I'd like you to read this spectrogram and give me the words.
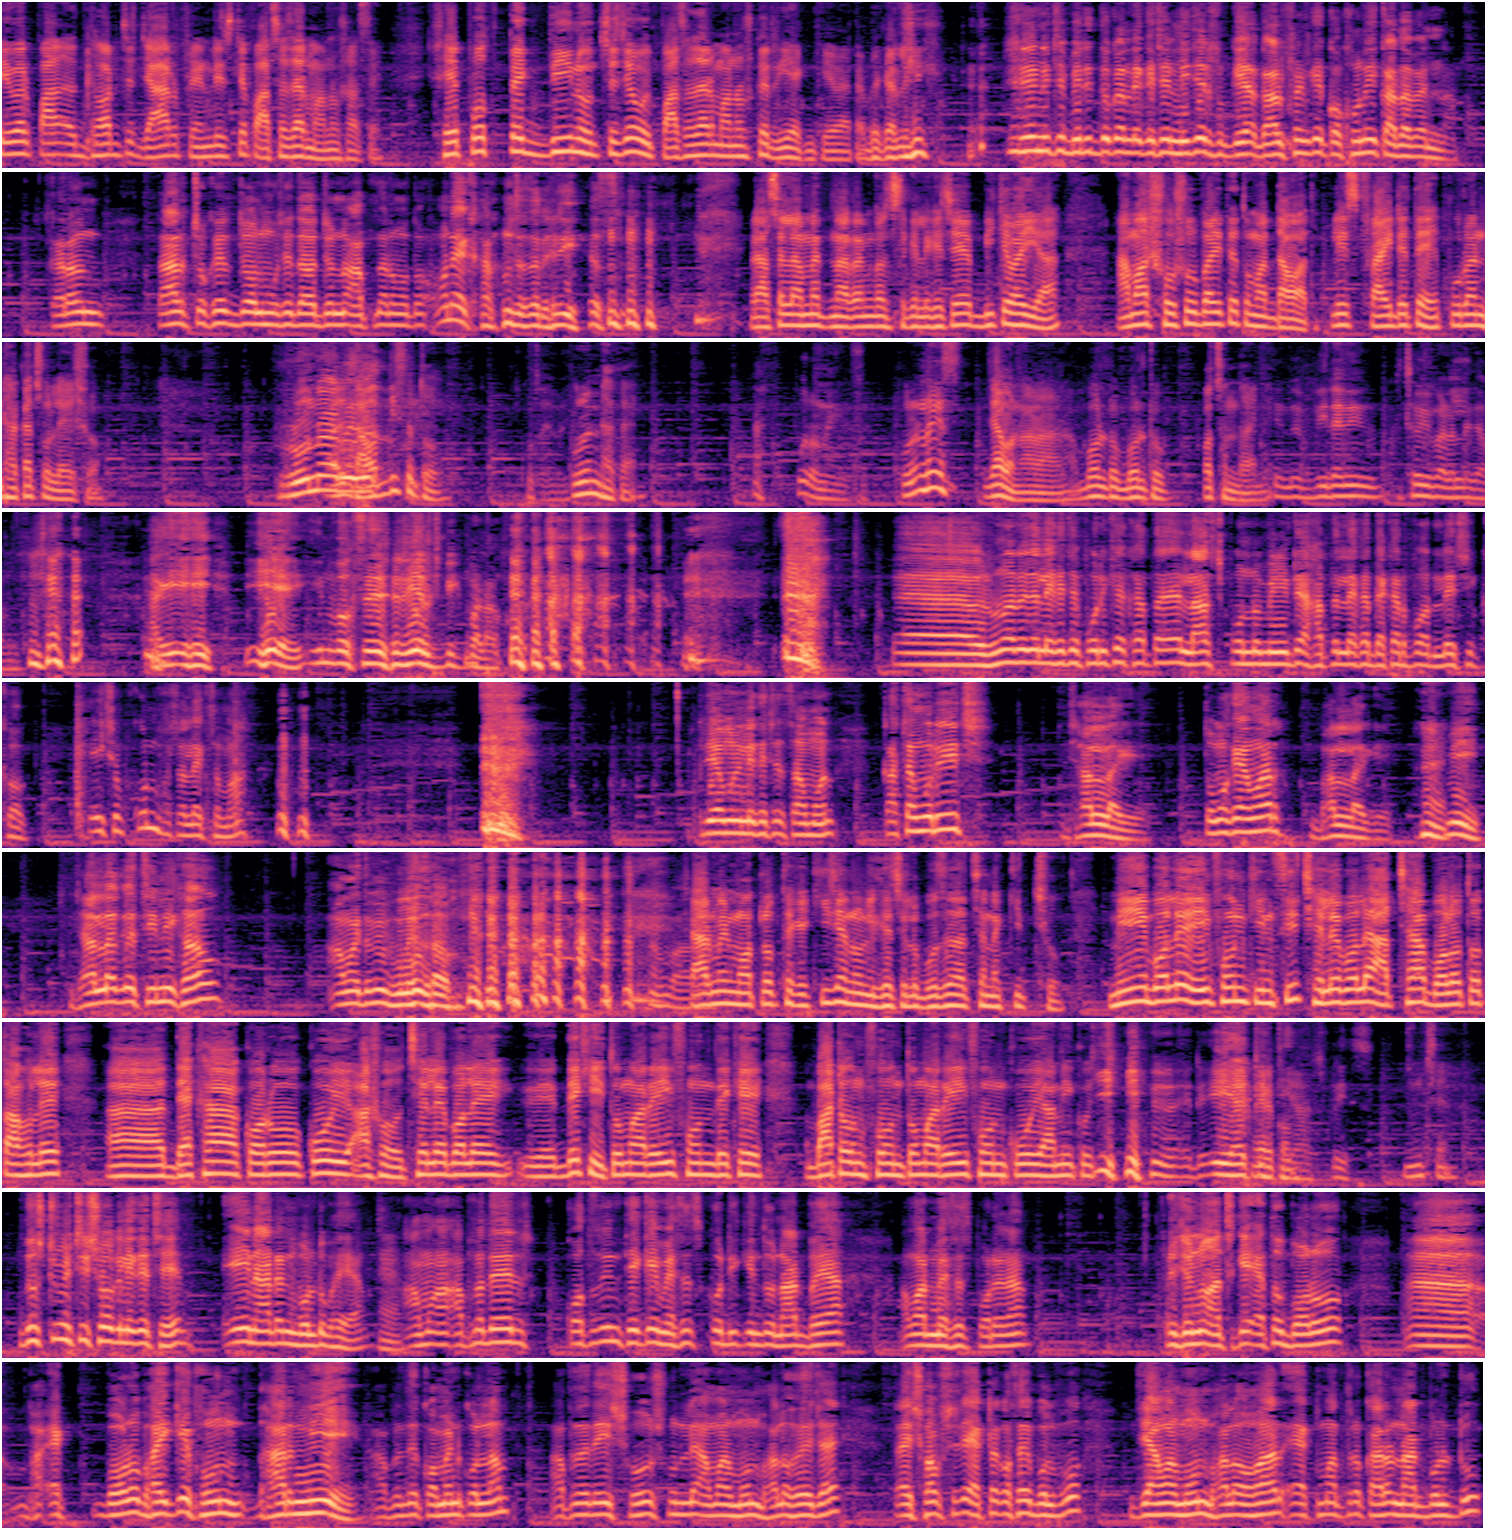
এবার ধর যে যার ফ্রেন্ড লিস্টে পাঁচ হাজার মানুষ আছে সে প্রত্যেক দিন হচ্ছে যে ওই পাঁচ হাজার মানুষকে রিয়াক্ট দিয়ে বেড়াবে খালি সে নিচে বিড়ির দোকান লিখেছে নিজের গার্লফ্রেন্ডকে কখনোই কাঁদাবেন না কারণ তার চোখের জল মুছে দেওয়ার জন্য আপনার মতো অনেক হারামজাদা রেডি আছে রাসেল আহমেদ নারায়ণগঞ্জ থেকে লিখেছে বিকে ভাইয়া আমার শ্বশুর বাড়িতে তোমার দাওয়াত। প্লিজ ফ্রাইডেতে পুরান ঢাকা চলে এসো। রোনা দাওয়াত দিছে তো? পুরান ঢাকায়। হ্যাঁ, পুরনো হয়ে গেছে। পুরান হয়েছে? যাও না না না বল্টু বল্টু পছন্দ হয়নি। কিন্তু বিরিয়ানির ছবি পাঠালে যাব। আগে এই ইয়ে ইনবক্সে রিয়েল পিক পাঠাও। রুনা রেজা লিখেছে পরীক্ষা খাতায় লাস্ট পনেরো মিনিটে হাতের লেখা দেখার পর লে শিক্ষক। এইসব কোন ভাষা লেখছে মা প্রিয়ামণি লিখেছে সামন কাঁচামরিচ ঝাল লাগে তোমাকে আমার ভালো লাগে হ্যাঁ। মি ঝাল লাগলে চিনি খাও আমায় তুমি ভুলে যাও। শারমিন মতলব থেকে কি যেন লিখেছিল বোঝা যাচ্ছে না কিচ্ছু। মেয়ে বলে এই ফোন কিনছি। ছেলে বলে আচ্ছা বলো তো তাহলে দেখা করো কই আসো? ছেলে বলে দেখি তোমার এই ফোন দেখে বাটন ফোন তোমার এই ফোন কই আমি কই? এই একটা এরকম। ইতিহাস প্লিজ বুঝছেন? দুষ্টু মিষ্টি শোক লিখেছে এই নাট অ্যান্ড বল্টু ভাইয়া হ্যাঁ। আমা- আপনাদের কতদিন থেকে মেসেজ করি কিন্তু নাট ভাইয়া আমার মেসেজ পড়ে না। এই জন্য আজকে এত বড় এক বড় ভাইকে ফোন ধার নিয়ে আপনাদের কমেন্ট করলাম। আপনাদের এই শো শুনলে আমার মন ভালো হয়ে যায়। তাই সবশেষে একটা কথাই বলব যে, আমার মন ভালো হওয়ার একমাত্র কারণ নাট বল্টু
